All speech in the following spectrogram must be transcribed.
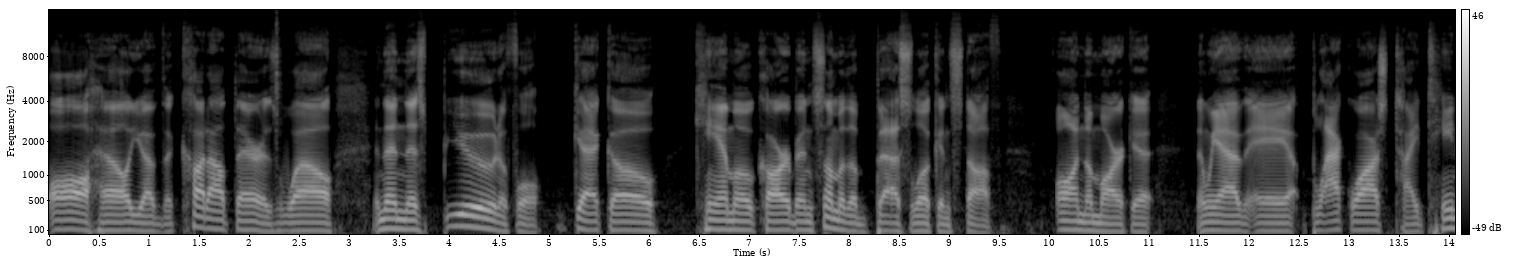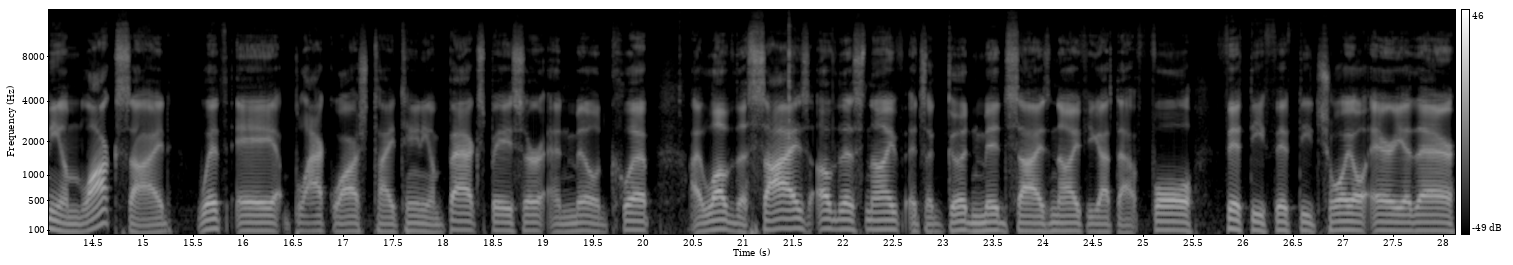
all hell. You have the cutout there as well. And then this beautiful gecko camo carbon, some of the best looking stuff on the market. Then we have a blackwash titanium lock side with a blackwash titanium backspacer and milled clip. I love the size of this knife. It's a good mid-size knife. You got that full 50-50 choil area there.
